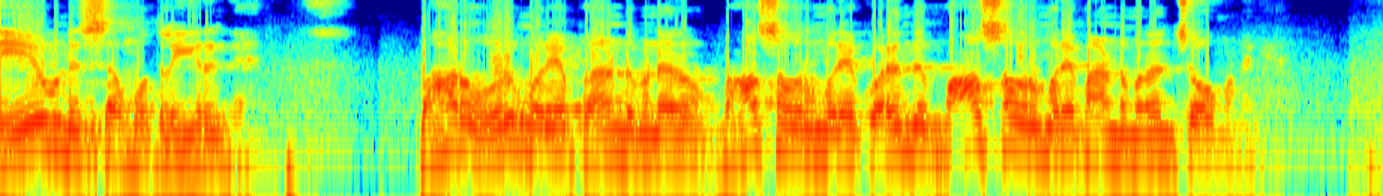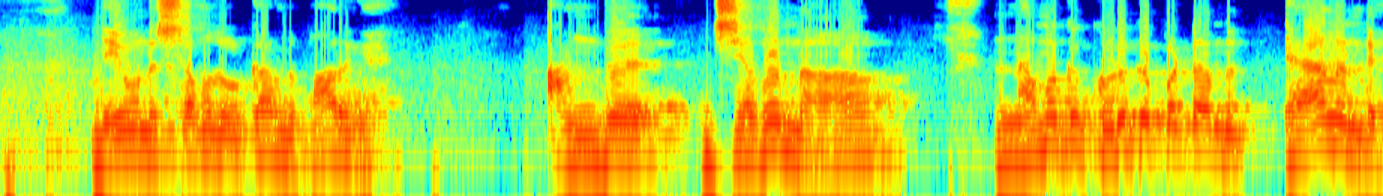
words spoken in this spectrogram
தேவனுடைய சமூகத்தில் இருங்க. வாரம் ஒரு முறையா பன்னெண்டு மணி நேரம் மாதம் ஒரு முறையாக குறைந்த மாதம் ஒரு முறையாக பன்னெண்டு மணி நேரம் ஜோம் பண்ணுங்க. தேவனுடைய சமூகத்தில் உட்கார்ந்து பாருங்க. அந்த ஜெபம்னா நமக்கு கொடுக்கப்பட்ட அந்த டேலண்ட்டு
